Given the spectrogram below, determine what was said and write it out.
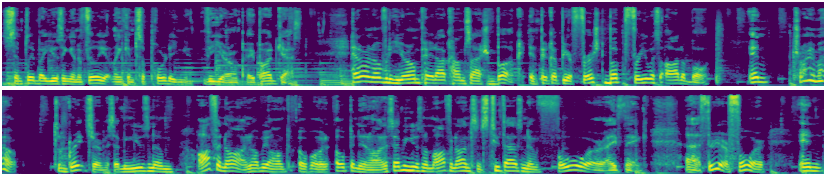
simply by using an affiliate link and supporting the Your Own Pay podcast. Head on over to yourownpay.com slash book and pick up your first book free with Audible and try them out. It's a great service. I've been using them off and on. I'll be open, open and honest. I've been using them off and on since 2004, I think, uh, three or four, and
